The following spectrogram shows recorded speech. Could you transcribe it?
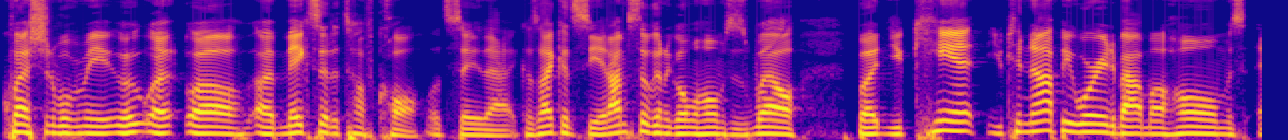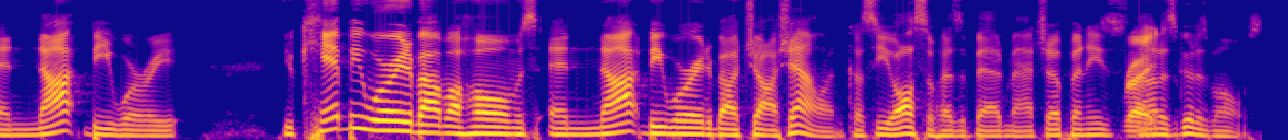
questionable for me. Well, uh, makes it a tough call. Let's say that because I could see it. I'm still going to go Mahomes as well, but you can't, you cannot be worried about Mahomes and not be worried. You can't be worried about Mahomes and not be worried about Josh Allen because he also has a bad matchup and he's right. not as good as Mahomes.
